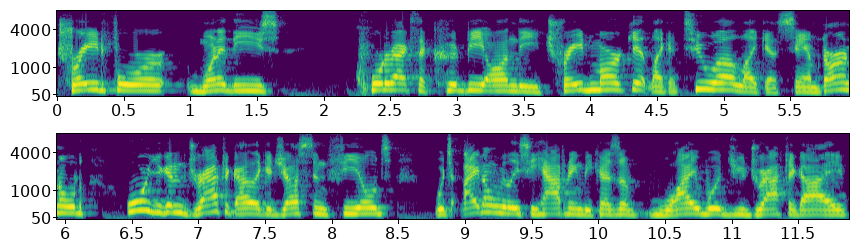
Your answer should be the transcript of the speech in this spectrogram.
trade for one of these quarterbacks that could be on the trade market, like a Tua, like a Sam Darnold, or you're going to draft a guy like a Justin Fields, which I don't really see happening because of why would you draft a guy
